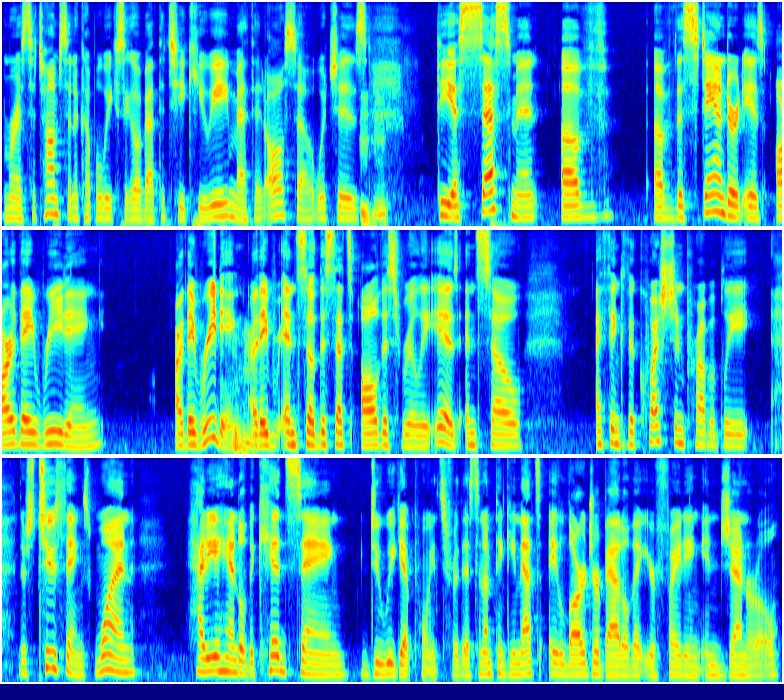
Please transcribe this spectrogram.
Marisa Thompson a couple weeks ago about the TQE method also, which is mm-hmm. the assessment of of the standard is are they reading are they reading mm-hmm. are they and so this that's all this really is and so i think the question probably there's two things one how do you handle the kids saying do we get points for this and i'm thinking that's a larger battle that you're fighting in general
